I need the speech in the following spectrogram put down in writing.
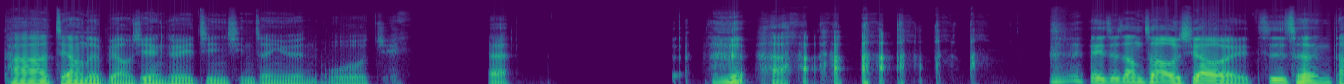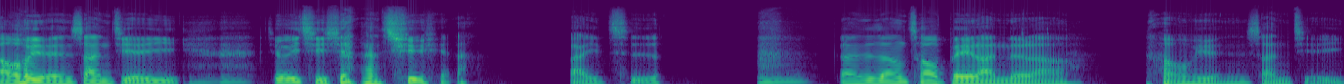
他这样的表现可以进行政院？我觉得，哈哈哈哈哈！哎，这张超好笑哎，自称桃园三结义，就一起下去呀、啊，白痴！但这张超北蓝的啦，桃园三结义。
